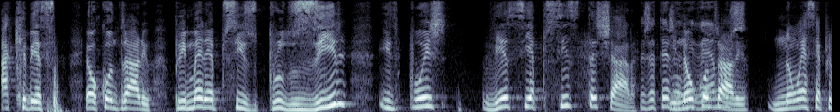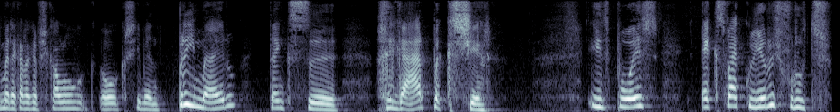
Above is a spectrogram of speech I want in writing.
à cabeça. É o contrário. Primeiro é preciso produzir e depois ver se é preciso taxar. Mas até já e não o contrário. Não é se é a primeira carga fiscal ou o crescimento. Primeiro tem que se regar para crescer. E depois é que se vai colher os frutos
